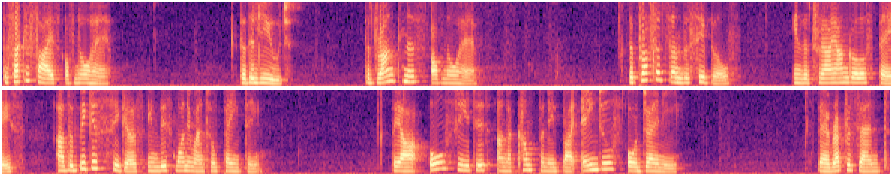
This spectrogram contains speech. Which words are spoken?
The sacrifice of Noé, the deluge, the drunkenness of Noé. The prophets and the sibyls, in the triangular space, are the biggest figures in this monumental painting. They are all seated and accompanied by angels or genii. They represent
